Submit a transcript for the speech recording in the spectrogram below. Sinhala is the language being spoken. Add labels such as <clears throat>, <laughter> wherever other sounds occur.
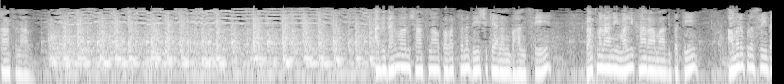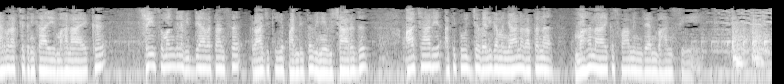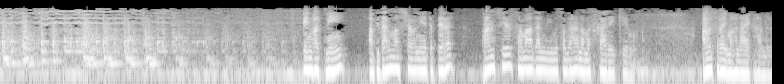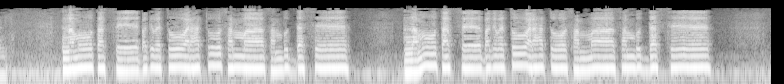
ධර්මානුශාසනාව අද ධර්මානුශාසනාව පවත්වන දේශකයන්න් වහන්සේ රත්මලානී මල්ලිකාරාමාධිපති අමරපුර ශ්‍රී ධර්මරක්ෂක නිකායේ මහානායක ශ්‍රී සුමංගල විද්‍යාවතංශ රාජකීය පඬිත විනය විශාරද ආචාර්ය අතිපූජ්‍ය වැලිගම ඥාන රතන මහානායක ස්වාමින්ද්‍රයන් වහන්සේ. පින්වත්නි අපි ධර්ම ශ්‍රවණයට පෙර පන්සිල් සමාදන් වීම සඳහා নমස්කාරය කියමු. අවසරයි මහානායක හඳුනනි. නමෝ තස්ස භගවතු අරහතු සම්මා සම්බුද්දස්ස. නමෝ තස්ස භගවතු අරහතු සම්මා සම්බුද්දස්ස.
